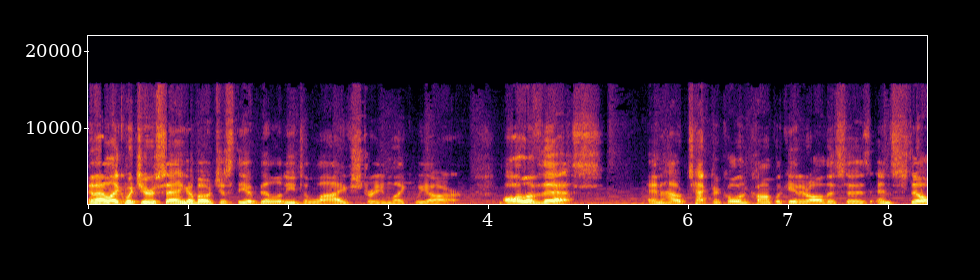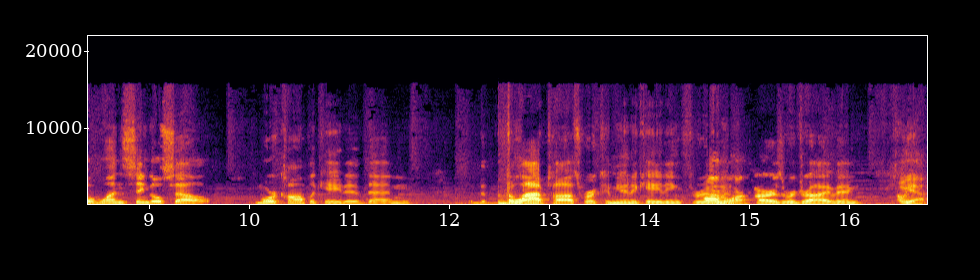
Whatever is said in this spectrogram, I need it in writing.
And I like what you're saying about just the ability to live stream like we are. All of this and how technical and complicated all this is, and still one single cell more complicated than the, the laptops we're communicating through, Far more. cars we're driving. Oh yeah.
